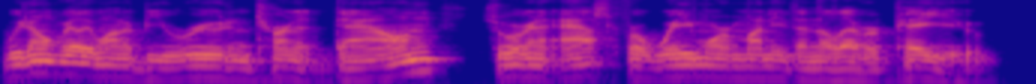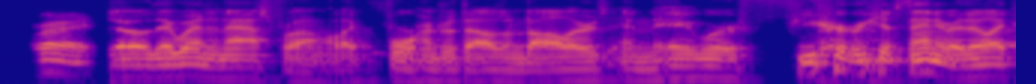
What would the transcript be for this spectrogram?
we don't really want to be rude and turn it down. So we're going to ask for way more money than they'll ever pay you. Right. So they went and asked for know, like four hundred thousand dollars, and they were furious. Anyway, they're like,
